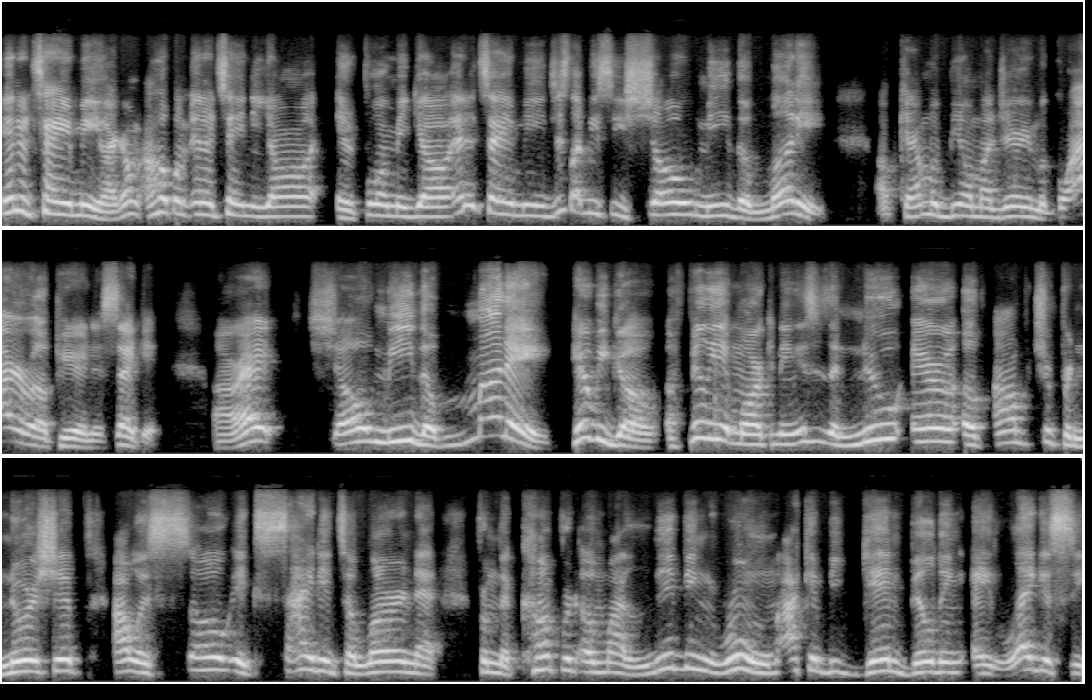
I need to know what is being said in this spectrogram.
entertain me. Like I'm, i hope I'm entertaining y'all, informing y'all. Entertain me. Just let me see. Show me the money. Okay, I'm gonna be on my Jerry Maguire up here in a second. All right. Show me the money. Here we go. Affiliate marketing. This is a new era of entrepreneurship. I was so excited to learn that from the comfort of my living room, I can begin building a legacy,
